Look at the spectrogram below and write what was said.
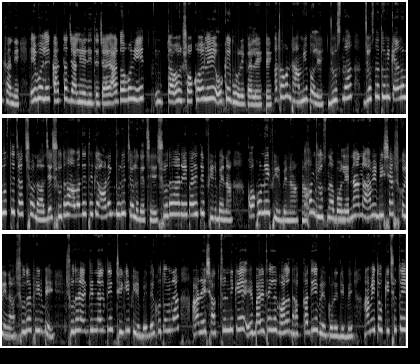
এখানে। এই বলে কাঠটা জ্বালিয়ে দিতে চায় আর তখনই সকলে ওকে ধরে ফেলে। আর তখন ঠামি বলে, জ্যোৎস্না জ্যোৎস্না তুমি কেন বুঝতে চাচ্ছ না যে সুধা আমাদের থেকে অনেক দূরে চলে গেছে? সুধা আর এই বাড়িতে ফিরবে না, কখনোই ফিরবে না। তখন জ্যোৎস্না বলে, না না, আমি বিশ্বাস করি না। সুধা ফিরবে? সুধা একদিন না একদিন ঠিকই ফিরবে। দেখো তোমরা, আর এই সাতচুন্নিকে এ বাড়ি থেকে গলা ধাক্কা দিয়ে বের করে দিবে। আমি তো কিছুতেই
